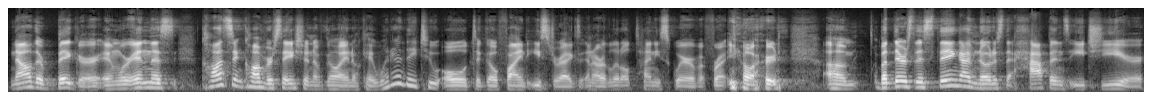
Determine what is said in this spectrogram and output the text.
Now they're bigger, and we're in this constant conversation of going, okay, when are they too old to go find Easter eggs in our little tiny square of a front yard? Um, but there's this thing I've noticed that happens each year,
